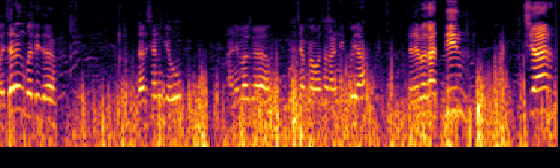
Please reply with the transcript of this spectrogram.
बजरंग बलीचं दर्शन घेऊ आणि मग पुढच्या प्रवासाला निघूया. तर हे बघा तीन चार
